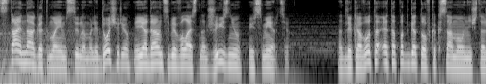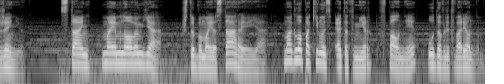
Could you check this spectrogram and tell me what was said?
Стань на год моим сыном или дочерью, и я дам тебе власть над жизнью и смертью. А для кого-то это подготовка к самоуничтожению. Стань моим новым «я», чтобы мое старое «я» могло покинуть этот мир вполне удовлетворенным.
